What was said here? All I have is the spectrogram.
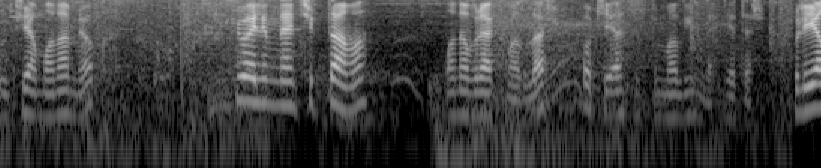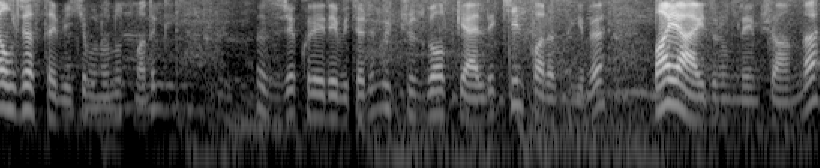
Ultiye manam yok. Q elimden çıktı ama bana bırakmadılar. Okey asistimi alayım da yeter. Kuleyi alacağız tabii ki bunu unutmadık. Hızlıca kuleyi de bitirdim. 300 gold geldi. Kill parası gibi. Bayağı iyi durumdayım şu anda.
